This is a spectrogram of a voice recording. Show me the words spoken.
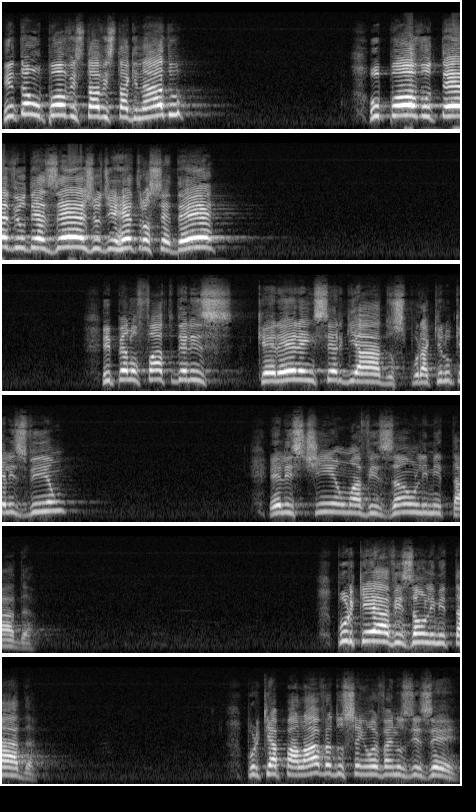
Então o povo estava estagnado, o povo teve o desejo de retroceder, E pelo fato deles quererem ser guiados por aquilo que eles viam, eles tinham uma visão limitada. Por que a visão limitada? Porque a palavra do Senhor vai nos dizer,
